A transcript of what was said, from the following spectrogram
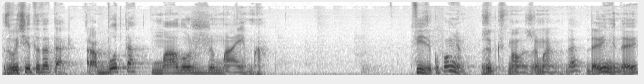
Звучит это так. Работа маложимаема. Физику помним? Жидкость маложимаема, да? Дави, не дави.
